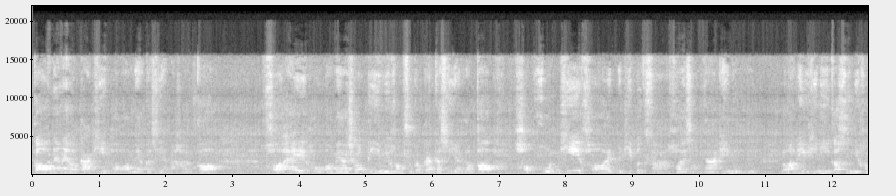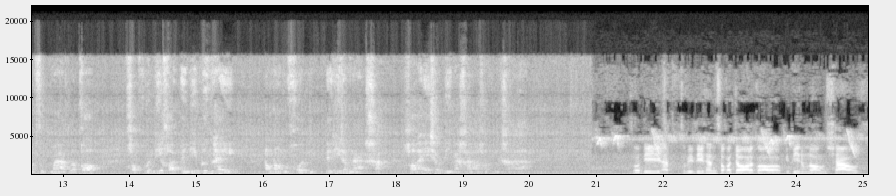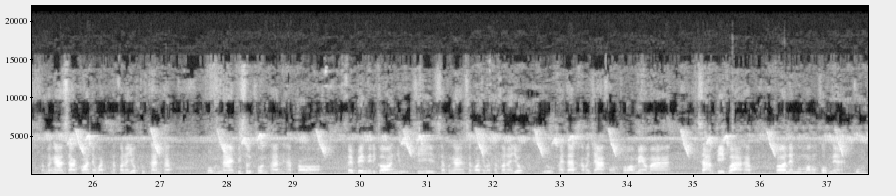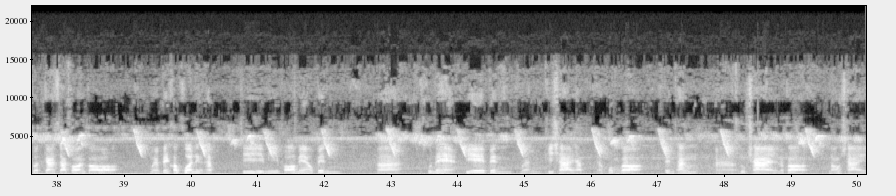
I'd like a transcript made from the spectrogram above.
ก็เนื่องในโอกาสที่ผอแมวเกษียณนะคะ ก็ขอให้ผอแมวโชคดีมีความสุขกับการเกษียณ แล้วก็ขอบคุณที่คอยเป็นที่ปรึกษาคอยสอนงานให้หนู ระหว่างที่อยู่ที่นี่ก็คือมีความสุขมาก แล้วก็ขอบคุณที่คอยเป็นที่พึ่งให้น้องๆทุกคนในที่ทำงานค่ะ ขอให้โชคดีนะคะ ขอบคุณค่ะ สวัสดีครับ สวัสดีท่านสกจแล้วก็พี่ๆน้องๆชาวสำนักงานสากลจังหวัดนครนายกทุกท่านครับ ผมนายพิสุทธิ์โคนพันธ์ครับ ก็แสยเป็นนิติกรอยู่ที่สำนักงานสากลจังหวัดนครนายก อยู่ภายใต้ข้าบัญชาของพอแมวมา 3 ปีกว่าครับ ก็ในมุมมองของผมเนี่ยกลุ่มตรวจการสากลก็เหมือนเป็นครอบครัวหนึ่งครับ ที่มีพอแมวเป็นคุณแม่พี่เอเป็นเหมือนพี่ชายครับอย่ผมก็เป็นทั้งลูกชายแล้วก็น้องชาย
